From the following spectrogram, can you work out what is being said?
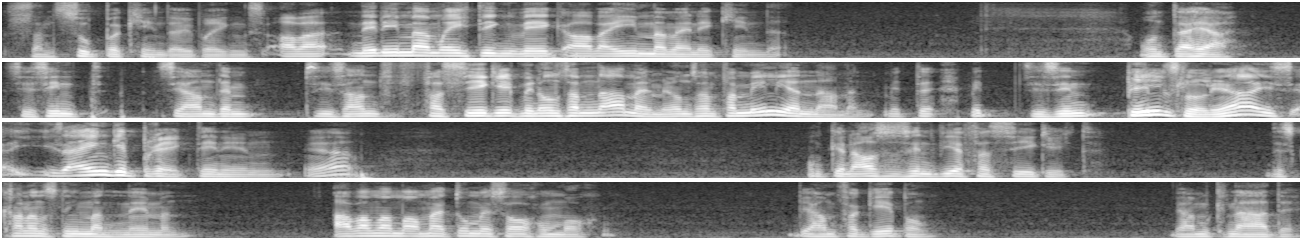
sind super Kinder übrigens, aber nicht immer am richtigen Weg, aber immer meine Kinder. Und daher, sie sind, sie haben den, sie sind versiegelt mit unserem Namen, mit unserem Familiennamen. Mit, mit, sie sind Pilsel, ja, ist, ist eingeprägt in ihnen. Ja. Und genauso sind wir versiegelt. Das kann uns niemand nehmen. Aber man manchmal dumme Sachen machen. Wir haben Vergebung. Wir haben Gnade.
